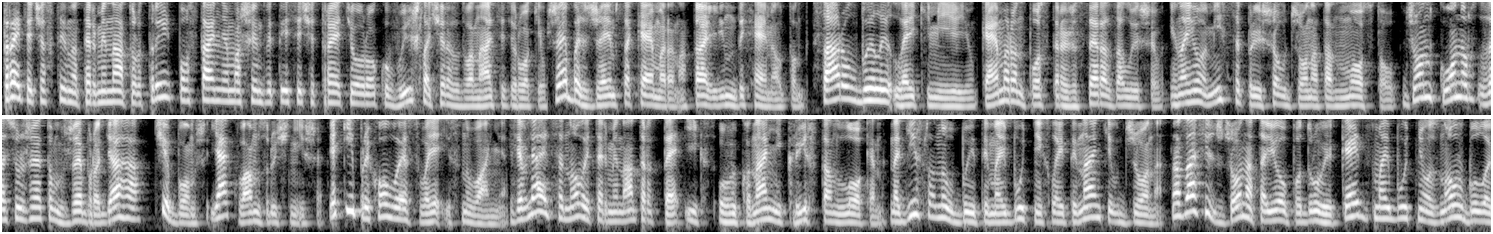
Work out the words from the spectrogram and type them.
Третя частина Термінатор 3 Повстання машин 2003 року вийшла через 12 років, вже без Джеймса Кемерона та Лінди Хемілтон. Сару вбили лейкемією. Кемерон пост режисера залишив, і на його місце прийшов Джонатан Мостоу. Джон Конор за сюжетом вже бродяга чи бомж, як вам зручніше, який приховує своє існування. З'являється новий Термінатор TX у виконанні Крістан Локен, надіслано вбити майбутніх лейтенантів Джона. На захист Джона та його подруги Кейт з майбутнього знову було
